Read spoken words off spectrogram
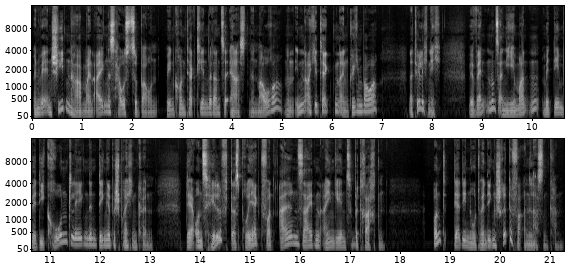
Wenn wir entschieden haben, ein eigenes Haus zu bauen, wen kontaktieren wir dann zuerst? Einen Maurer, einen Innenarchitekten, einen Küchenbauer? Natürlich nicht. Wir wenden uns an jemanden, mit dem wir die grundlegenden Dinge besprechen können, der uns hilft, das Projekt von allen Seiten eingehend zu betrachten und der die notwendigen Schritte veranlassen kann.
